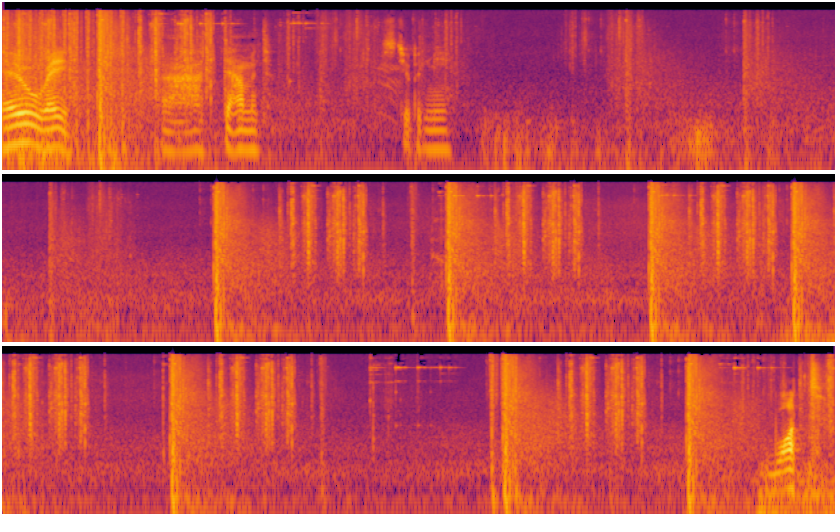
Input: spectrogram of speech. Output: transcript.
No way. Ah, damn it. Stupid me. What?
